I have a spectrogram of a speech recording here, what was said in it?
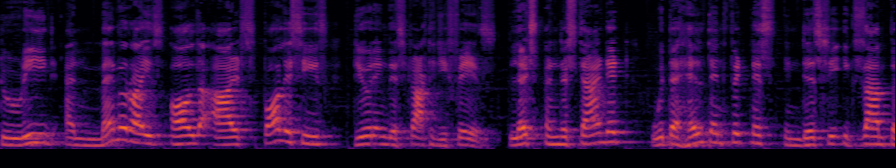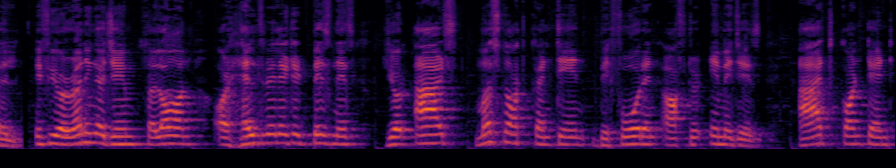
to read and memorize all the ads policies during the strategy phase. Let's understand it with the health and fitness industry example. If you are running a gym, salon, or health related business, your ads must not contain before and after images ad content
